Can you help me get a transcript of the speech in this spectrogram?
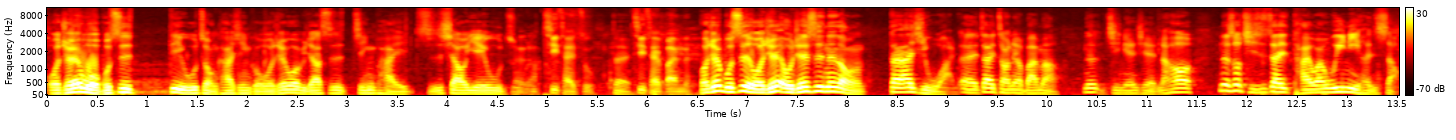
我觉得我不是第五种开心果，我觉得我比较是金牌直销业务组啦。器材组，对。器材班的，我觉得不是，我觉得我觉得是那种大家一起玩，呃，在早鸟班嘛，那几年前，然后那时候其实，在台湾 w i n n 很少，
